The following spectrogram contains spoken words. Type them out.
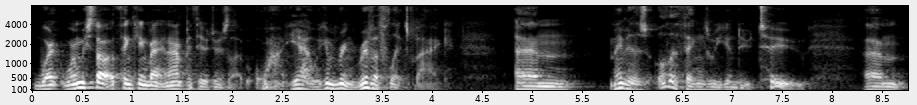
when, when we started thinking about an amphitheater, it was like, wow, yeah, we can bring Riverflix back. And maybe there's other things we can do too. Um,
